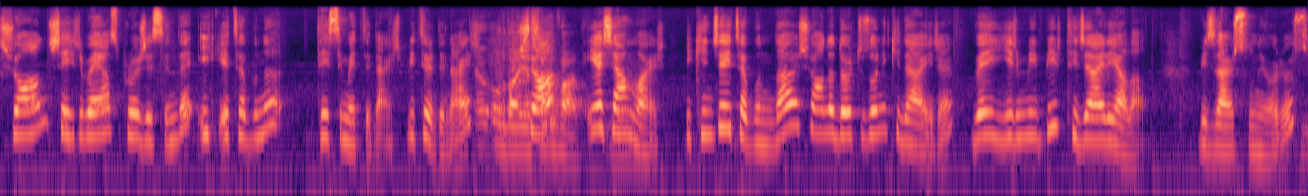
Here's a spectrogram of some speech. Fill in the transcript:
Şu an Şehri Beyaz projesinde ilk etabını teslim ettiler, bitirdiler. E, Orada Şu yaşam an var. yaşam Doğru. var. İkinci etabında şu anda 412 daire ve 21 ticari alan bizler sunuyoruz.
